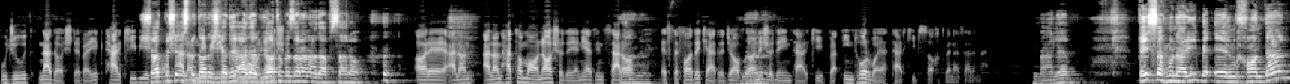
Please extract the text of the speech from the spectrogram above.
وجود نداشته و یک ترکیبیه شاید بشه خب اسم دانشکده ادبیات رو. بذارن ادب سرا آره الان الان حتی مانا شده یعنی از این سرا بله. استفاده کرده جاودانه بله. شده این ترکیب و اینطور باید ترکیب ساخت به نظر من بله قیس هنری به علم خواندن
